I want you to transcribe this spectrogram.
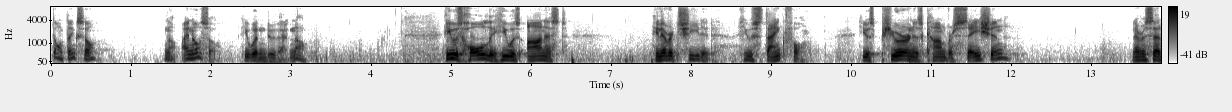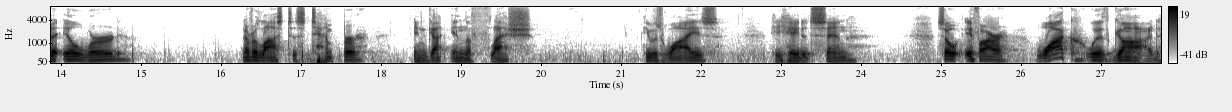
Don't think so. No, I know so. He wouldn't do that, no. He was holy, he was honest, he never cheated, he was thankful, he was pure in his conversation, never said an ill word, never lost his temper in, gut, in the flesh. He was wise. He hated sin. So if our walk with God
